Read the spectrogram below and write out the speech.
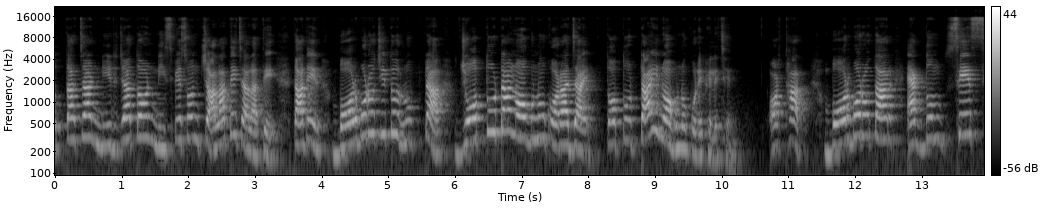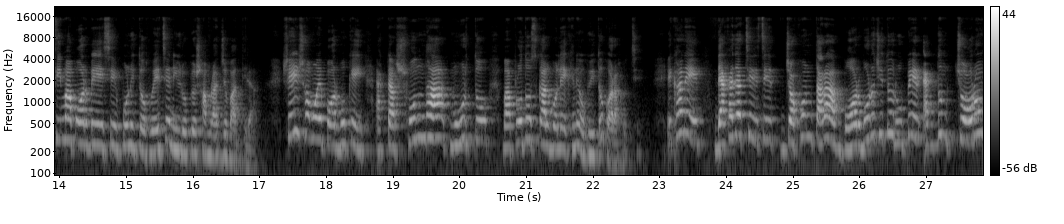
অত্যাচার, নির্যাতন, নিষ্পেষণ চালাতে চালাতে তাদের বর্বরচিত রূপটা যতটা নগ্ন করা যায় ততটাই নগ্ন করে ফেলেছেন। অর্থাৎ বর্বরতার একদম শেষ সীমা পর্বে এসে উপনীত হয়েছেন ইউরোপীয় সাম্রাজ্যবাদীরা। সেই সময় পর্বকেই একটা সন্ধ্যা মুহূর্ত বা প্রদোষকাল বলে এখানে অভিহিত করা হচ্ছে। এখানে দেখা যাচ্ছে যে যখন তারা বর্বরচিত রূপের একদম চরম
